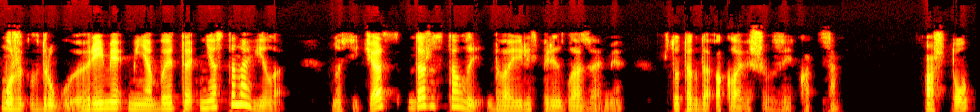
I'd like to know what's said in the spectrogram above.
Может, в другое время меня бы это не остановило, но сейчас даже столы двоились перед глазами. Что тогда о клавишах заикаться? А что?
